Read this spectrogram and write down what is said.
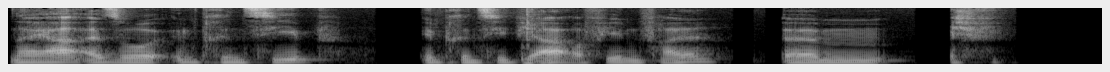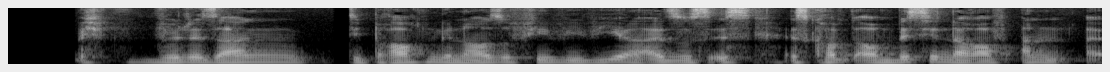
Naja, also im Prinzip, im Prinzip ja, auf jeden Fall. Ähm, ich, ich würde sagen, die brauchen genauso viel wie wir. Also es ist, es kommt auch ein bisschen darauf an, äh,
